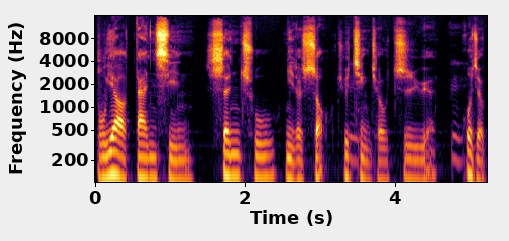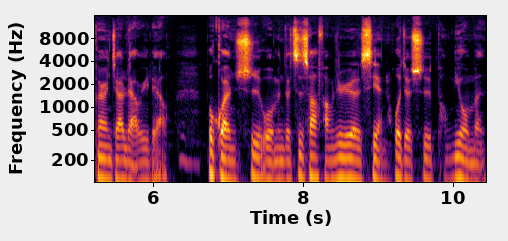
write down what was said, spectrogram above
不要担心，伸出你的手去请求支援，或者跟人家聊一聊。不管是我们的自杀防治热线，或者是朋友们，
